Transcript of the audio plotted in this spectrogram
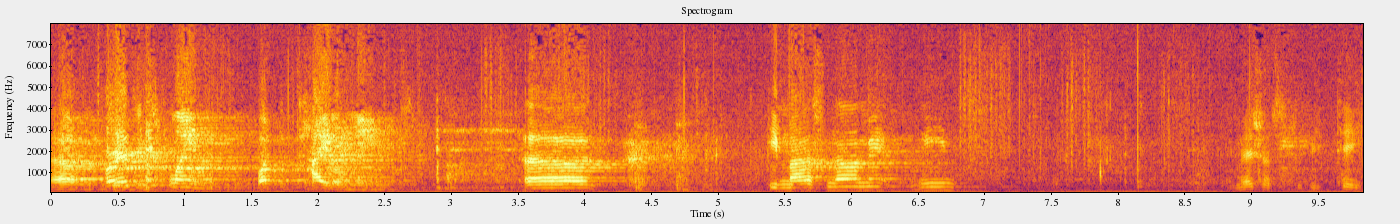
Uh, first explain what the title means. Uh, die Maßnahme means Measures to be taken,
